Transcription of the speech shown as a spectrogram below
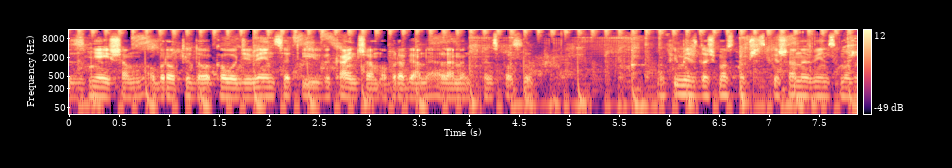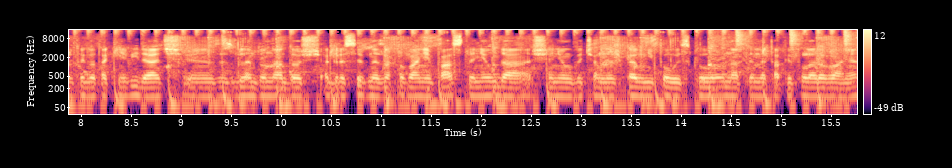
y, zmniejszam obroty do około 900 i wykańczam obrabiany element w ten sposób. Film jest dość mocno przyspieszony, więc może tego tak nie widać. Ze względu na dość agresywne zachowanie pasty nie uda się nią wyciągnąć pełni połysku na tym etapie polerowania.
